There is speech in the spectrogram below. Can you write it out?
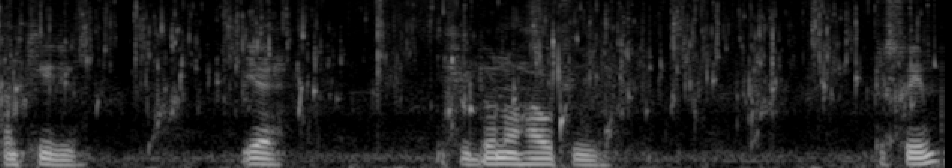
can kill you. Yeah. If you don't know how to to swim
